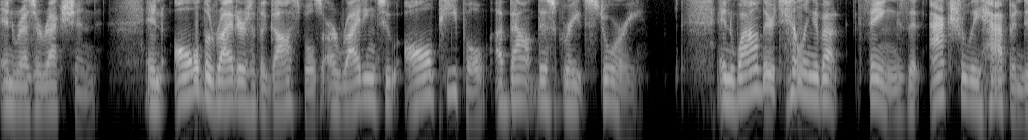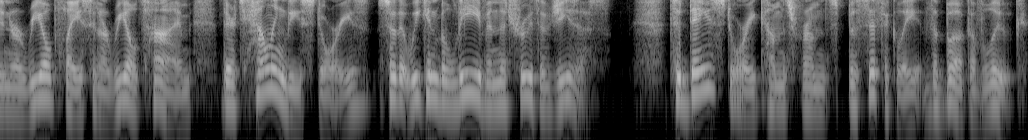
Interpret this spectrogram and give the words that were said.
and resurrection. And all the writers of the Gospels are writing to all people about this great story. And while they're telling about things that actually happened in a real place in a real time, they're telling these stories so that we can believe in the truth of Jesus. Today's story comes from specifically the book of Luke,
